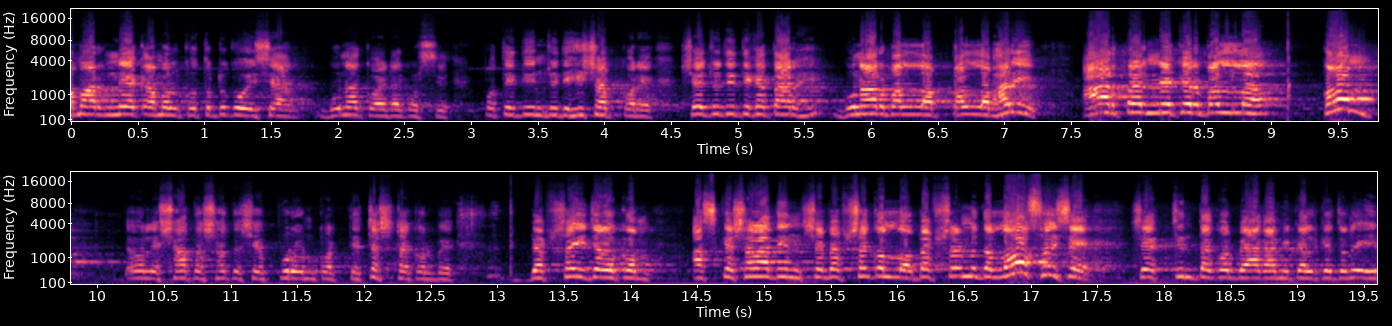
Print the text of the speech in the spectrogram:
আমার নেক আমল কতটুকু হয়েছে আর গুণা কয়টা করছি, প্রতিদিন যদি হিসাব করে, সে যদি দেখে তার গুনার পাল্লা পাল্লা ভারী, আর তার নেকের পাল্লা কম তাহলে সাথে সাথে সে পূরণ করতে চেষ্টা করবে। ব্যবসায়ী যেরকম আজকে সারাদিন সে ব্যবসা করল, ব্যবসার মধ্যে লস হয়েছে, সে চিন্তা করবে আগামীকালকে যেন এই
